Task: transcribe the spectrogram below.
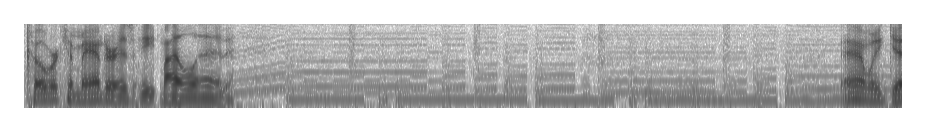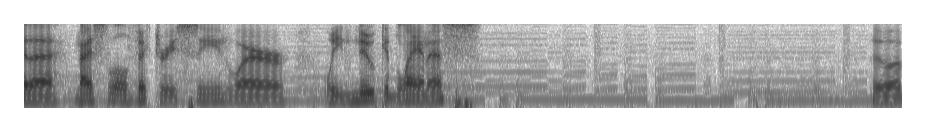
Cobra Commander has ate my lead. And we get a nice little victory scene where we nuke Atlantis. Who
